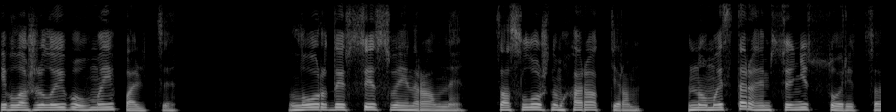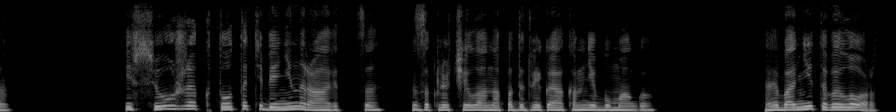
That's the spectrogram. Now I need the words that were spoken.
и вложила его в мои пальцы. «Лорды все своенравны, со сложным характером, но мы стараемся не ссориться. «И все же кто-то тебе не нравится», — заключила она, пододвигая ко мне бумагу. «Эбонитовый лорд.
